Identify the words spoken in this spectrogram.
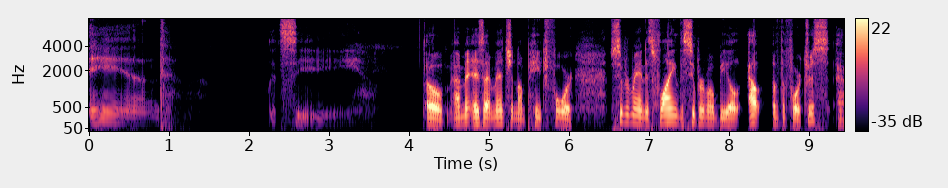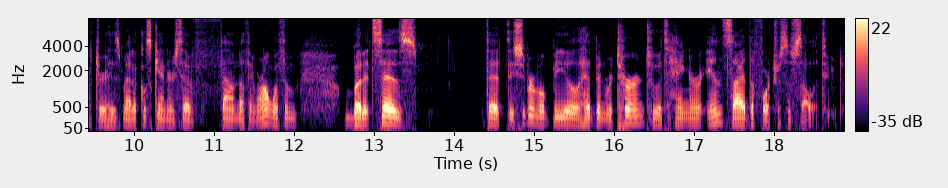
And let's see. Oh, as I mentioned on page four, Superman is flying the Supermobile out of the fortress after his medical scanners have found nothing wrong with him. But it says that the Supermobile had been returned to its hangar inside the Fortress of Solitude.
